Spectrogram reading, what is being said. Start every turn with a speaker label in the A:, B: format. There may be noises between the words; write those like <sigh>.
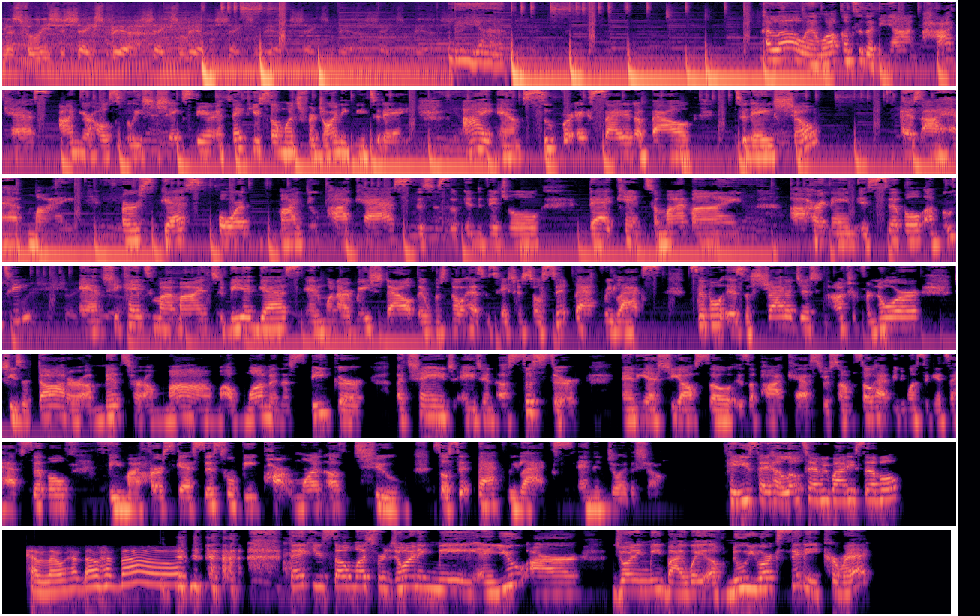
A: Miss Felicia Shakespeare. Shakespeare. Shakespeare. Shakespeare. Shakespeare.
B: Beyond. Hello and welcome to the Beyond Podcast. I'm your host, Felicia Shakespeare, and thank you so much for joining me today. I am super excited about today's show as I have my first guest for my new podcast. This is the individual that came to my mind. Uh, her name is Sybil Amuti, and she came to my mind to be a guest. And when I reached out, there was no hesitation. So sit back, relax. Sybil is a strategist, an entrepreneur. She's a daughter, a mentor, a mom, a woman, a speaker, a change agent, a sister. And yes, she also is a podcaster. So I'm so happy once again to have Sybil be my first guest. This will be part one of two. So sit back, relax, and enjoy the show. Can you say hello to everybody, Sybil?
C: Hello, hello, hello. <laughs>
B: Thank you so much for joining me. And you are joining me by way of New York City, correct?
